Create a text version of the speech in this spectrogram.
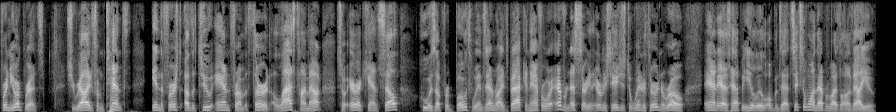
For New York breds, she rallied from 10th in the first of the two and from third last time out, so Eric Cancel, who was up for both wins and rides back, can have her wherever necessary in the early stages to win her third in a row. And as Happy Hill Lil opens at 6 to 1, that provides a lot of value.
